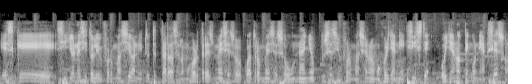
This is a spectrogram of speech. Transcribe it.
es que si yo necesito la información y tú te tardas a lo mejor tres meses o cuatro meses o un año, pues esa información a lo mejor ya ni existe o ya no tengo ni acceso.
